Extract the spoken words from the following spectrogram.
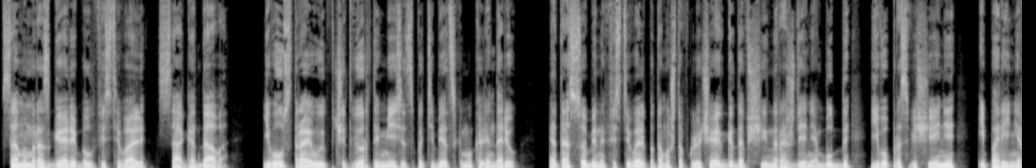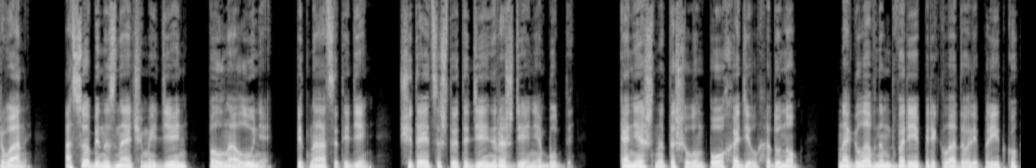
В самом разгаре был фестиваль Сагадава, его устраивают в четвертый месяц по тибетскому календарю. Это особенный фестиваль, потому что включает годовщины рождения Будды, его просвещения и пари нирваны. Особенно значимый день — полнолуние, пятнадцатый день. Считается, что это день рождения Будды. Конечно, Ташилунпо ходил ходуном. На главном дворе перекладывали плитку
